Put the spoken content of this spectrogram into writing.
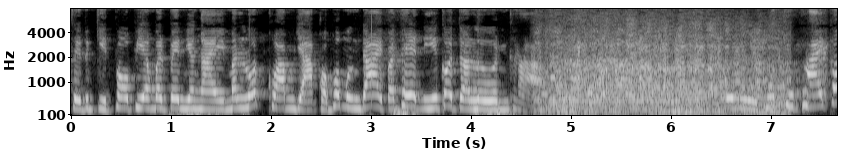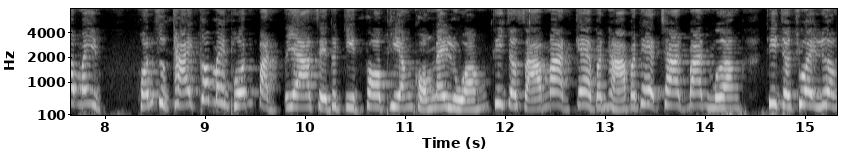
เศรษฐกิจพอเพียงมันเป็นยังไง มันลดความอยากของพวกมึงได้ประเทศนี้ก็เจริญค่ะผลสุดท้ายก็ไม่ผลสุดท้ายก็ไม่พ้นปรัชญาเศรษฐกิจพอเพียงของในหลวง ที่จะสามารถแก้ปัญหาประเทศชาติบ้านเมือง ที่จะช่วยเรื่อง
